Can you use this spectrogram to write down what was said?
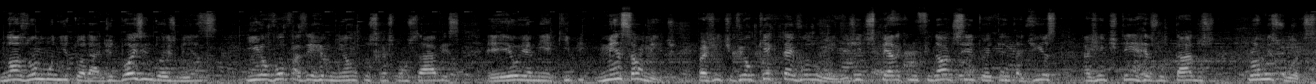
Nós vamos monitorar de dois em dois meses e eu vou fazer reunião com os responsáveis, eu e a minha equipe, mensalmente, para a gente ver o que está evoluindo. A gente espera que no final de 180 dias a gente tenha resultados promissores.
